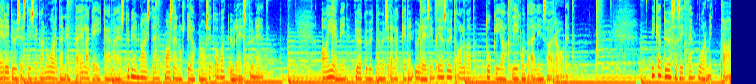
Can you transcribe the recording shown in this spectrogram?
Erityisesti sekä nuorten että eläkeikää lähestyvien naisten masennusdiagnoosit ovat yleistyneet. Aiemmin työkyvyttömyyseläkkeiden yleisimpiä syitä olivat tuki- ja liikuntaelinsairaudet – mikä työssä sitten kuormittaa?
